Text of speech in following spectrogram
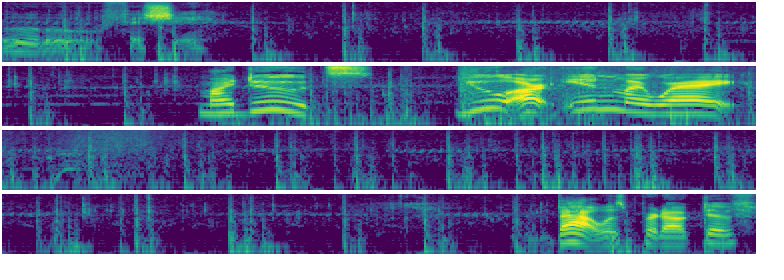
Ooh, fishy. My dudes, you are in my way. That was productive.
